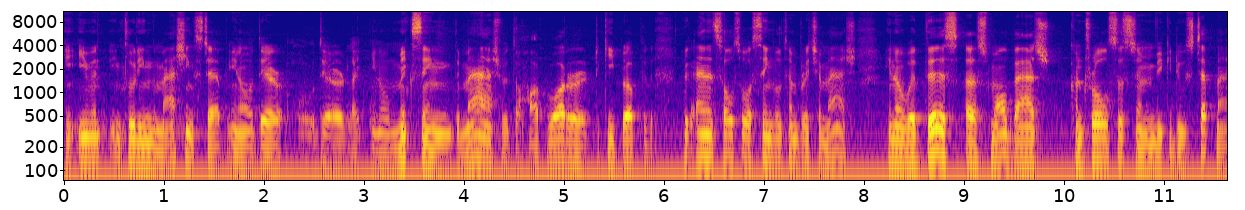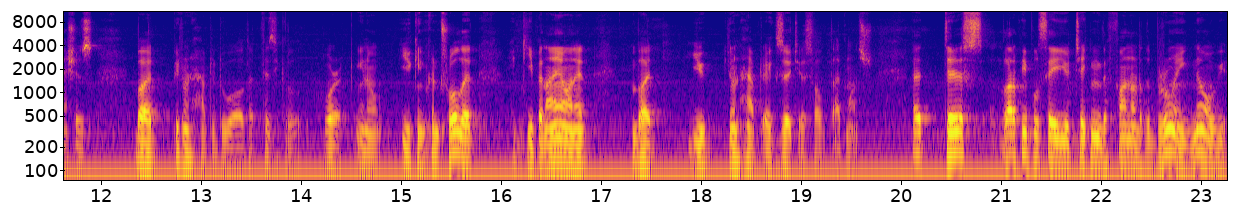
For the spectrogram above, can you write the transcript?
e- even including the mashing step. You know, they're they're like you know mixing the mash with the hot water to keep up with, and it's also a single temperature mash. You know, with this a small batch control system, we could do step mashes, but we don't have to do all that physical work. You know, you can control it, you keep an eye on it, but you don't have to exert yourself that much. Uh, there's a lot of people say you're taking the fun out of the brewing. No, we,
